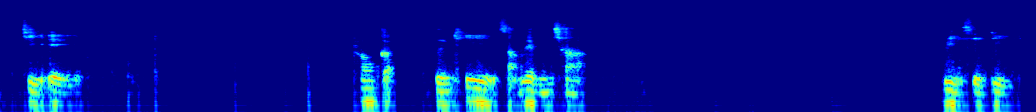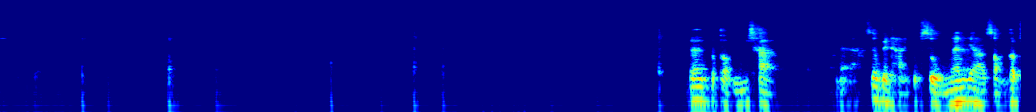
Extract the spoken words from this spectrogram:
FGA เท่ากับพื้นที่สามเหลี่ยมมุมฉาก VCD ด้านประกอบมุมฉากนะซึ่งเป็นฐานกับสูงนั้นยาว2กับ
